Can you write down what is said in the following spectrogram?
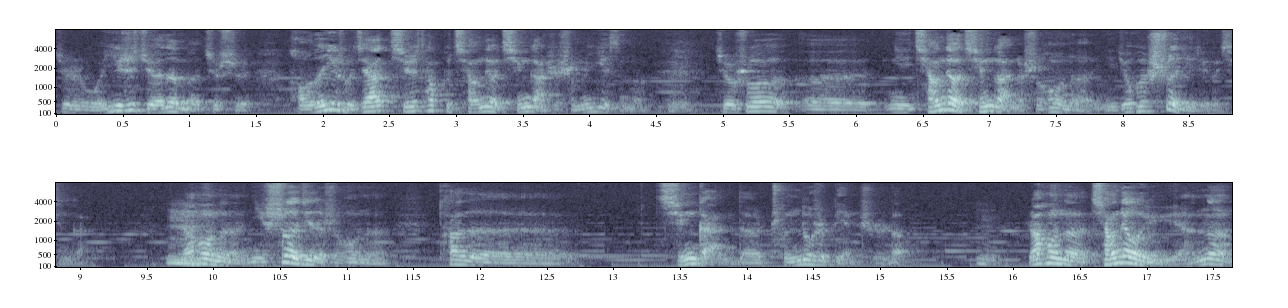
就是我一直觉得嘛，就是好的艺术家其实他不强调情感是什么意思呢？嗯，就是说，呃，你强调情感的时候呢，你就会设计这个情感，嗯然后呢，你设计的时候呢，它的情感的纯度是贬值的。嗯，然后呢，强调语言呢，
